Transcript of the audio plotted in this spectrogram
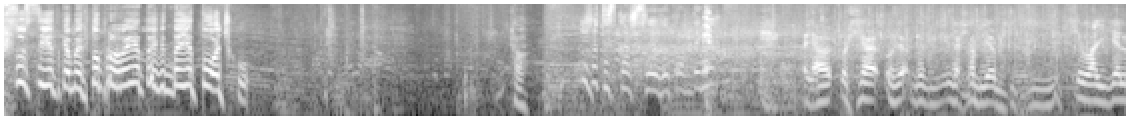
З сусідками, хто програє, той віддає точку. Що ти скажеш своє виправдання? Я я я хотіла, я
